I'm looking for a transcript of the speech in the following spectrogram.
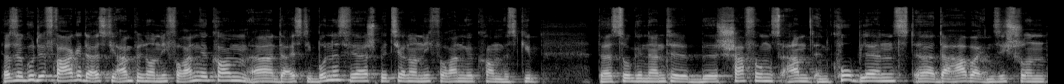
Das ist eine gute Frage. Da ist die Ampel noch nicht vorangekommen. Äh, da ist die Bundeswehr speziell noch nicht vorangekommen. Es gibt das sogenannte Beschaffungsamt in Koblenz. Äh, da arbeiten sich schon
